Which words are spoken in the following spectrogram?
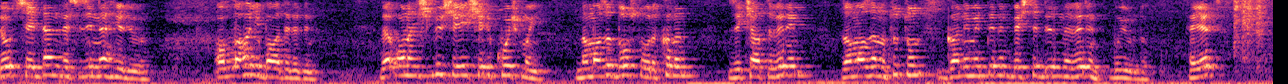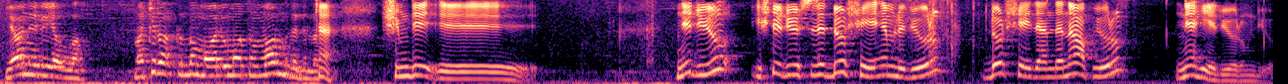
Dört şeyden de sizi nehyediyorum. Allah'a ibadet edin. Ve ona hiçbir şeyi şerik koşmayın. Namazı dosdoğru kılın. Zekatı verin. Ramazanı tutun. Ganimetlerin beşte birine verin buyurdu. Heyet Ya Nebiyallah nakir hakkında malumatın var mı dediler. Heh, şimdi eee, ne diyor? İşte diyor size dört şeyi emrediyorum. Dört şeyden de ne yapıyorum? Nehyediyorum diyor.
